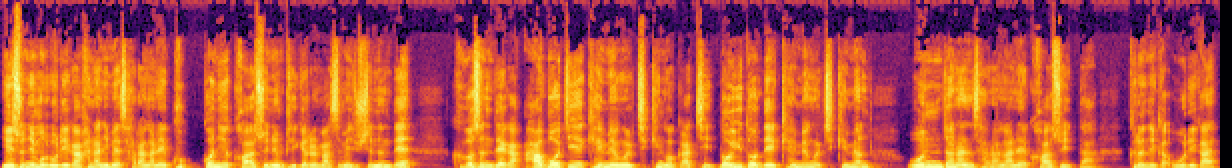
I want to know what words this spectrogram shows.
예수님은 우리가 하나님의 사랑 안에 굳건히 거할 수 있는 비결을 말씀해 주셨는데 그것은 내가 아버지의 계명을 지킨 것 같이 너희도 내 계명을 지키면 온전한 사랑 안에 거할 수 있다. 그러니까 우리가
